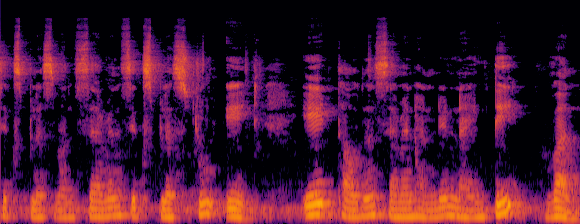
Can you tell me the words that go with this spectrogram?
six plus one seven, six plus two eight. Eight thousand seven hundred ninety one.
